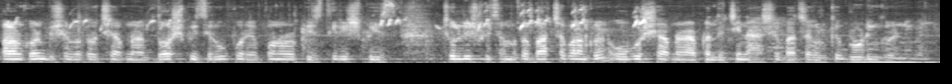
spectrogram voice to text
পালন করেন বিশেষ কথা হচ্ছে আপনার দশ পিসের উপরে, পনেরো পিস, তিরিশ পিস, চল্লিশ পিসের মতো বাচ্চা পালন করেন, অবশ্যই আপনারা আপনাদের চিনহাসের হাঁসের বাচ্চাগুলোকে ব্রুডিং করে নেবেন।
